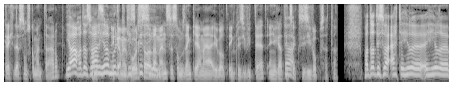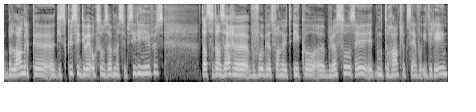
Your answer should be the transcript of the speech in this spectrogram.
Krijg je daar soms commentaar op? Ja, maar dat is wel een hele ik kan me discussie. voorstellen dat mensen soms denken, ja, maar ja, je wilt inclusiviteit en je gaat iets Ja. exclusief opzetten. Maar dat is wel echt een hele, hele belangrijke eh, discussie die wij ook soms hebben met subsidiegevers. Dat ze dan zeggen, bijvoorbeeld vanuit Equal eh Brussels, het moet toegankelijk zijn voor iedereen.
